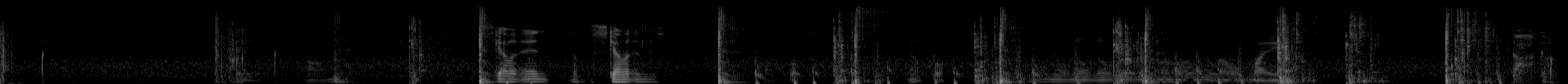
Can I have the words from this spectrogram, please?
uh, armor? Skeleton, not the skeletons. Oh fuck. No fuck. No no no no no no no no no oh no. my! Oh god.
